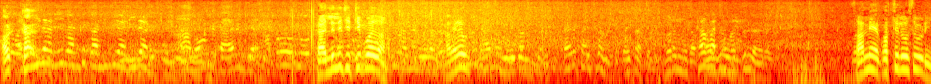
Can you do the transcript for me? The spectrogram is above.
അവിടെ ക- അടിയിലാണ് ഈ രണ്ട് കല്ലിന്റെ അടിയിലാണ് ആ നോക്ക് കാര്യമില്ല അപ്പൊ കല്ലിൽ ചുറ്റിപ്പോയതാ അങ്ങനെ സാമിയെ കുറച്ച് ലൂസ് കൂടി.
